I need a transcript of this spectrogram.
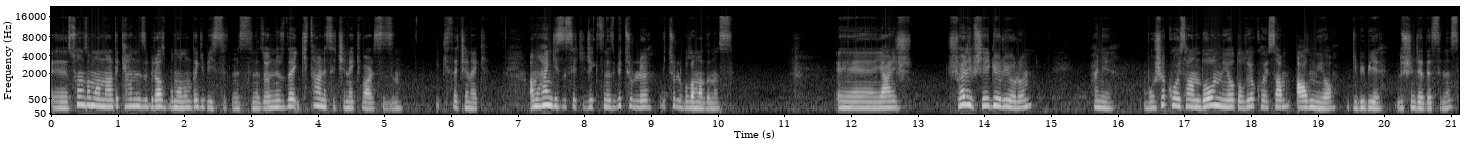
Ee, son zamanlarda kendinizi biraz bunalımda gibi hissetmişsiniz. Önünüzde iki tane seçenek var sizin. İki seçenek. Ama hangisi seçeceksiniz bir türlü bir türlü bulamadınız. Ee, yani şöyle bir şey görüyorum. Hani boşa koysam dolmuyor, doluya koysam almıyor gibi bir düşüncedesiniz.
